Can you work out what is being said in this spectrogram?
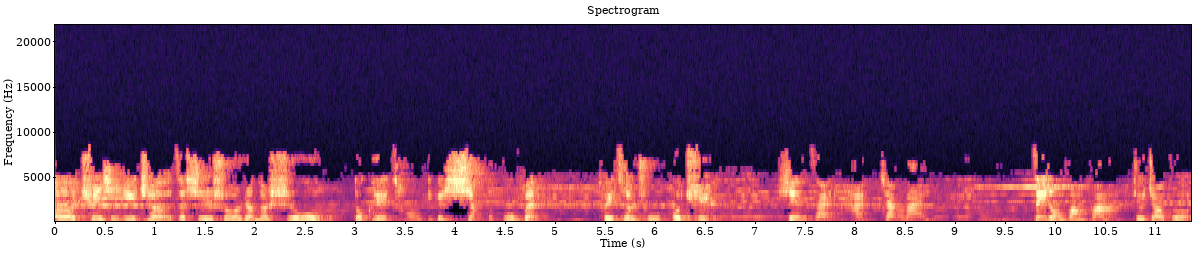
而全息预测则是说任何事物都可以从一个小的部分推测出过去、现在和将来。这种方法就叫做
